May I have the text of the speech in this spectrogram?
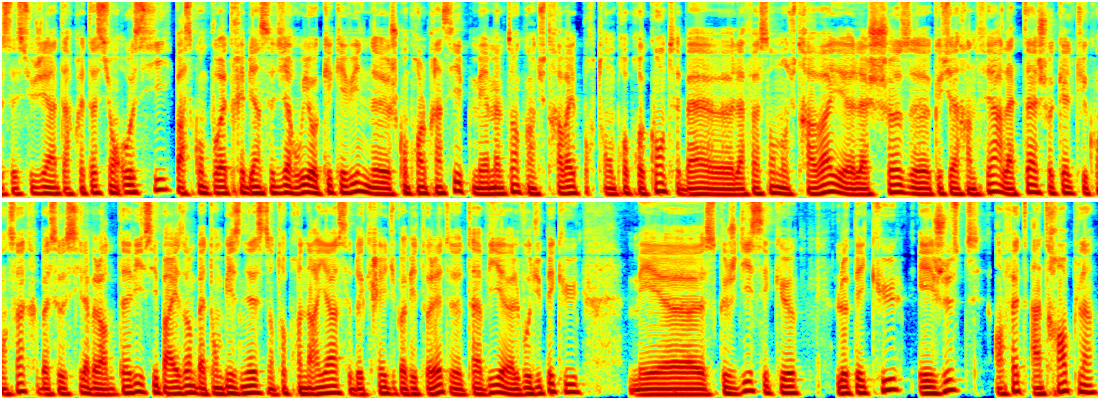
c'est sujet à interprétation aussi parce qu'on pourrait très bien se dire oui, ok Kevin, je comprends le principe, mais en même temps quand tu travailles pour ton propre compte, ben, la façon dont tu travailles, la chose que tu es en train de faire, la tâche auquel tu consacres, ben, c'est aussi la valeur de ta vie. Si par exemple ben, ton business d'entrepreneuriat c'est de créer du papier toilettes, euh, ta vie, elle vaut du PQ. Mais euh, ce que je dis, c'est que le PQ est juste, en fait, un tremplin.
